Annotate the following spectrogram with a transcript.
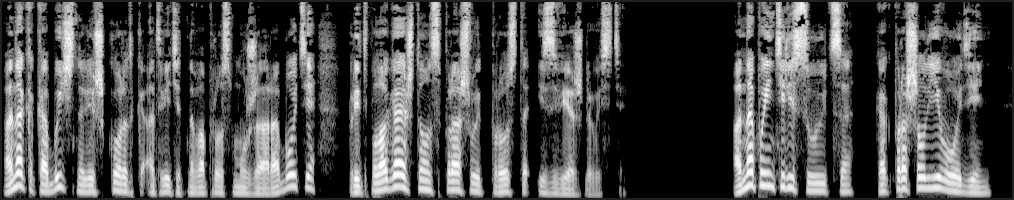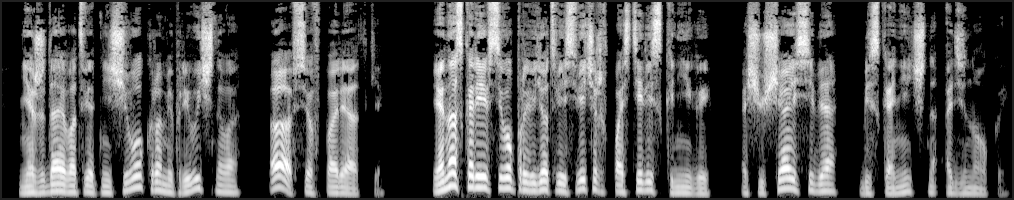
Она, как обычно, лишь коротко ответит на вопрос мужа о работе, предполагая, что он спрашивает просто из вежливости. Она поинтересуется, как прошел его день, не ожидая в ответ ничего, кроме привычного «А, все в порядке». И она, скорее всего, проведет весь вечер в постели с книгой, ощущая себя бесконечно одинокой.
